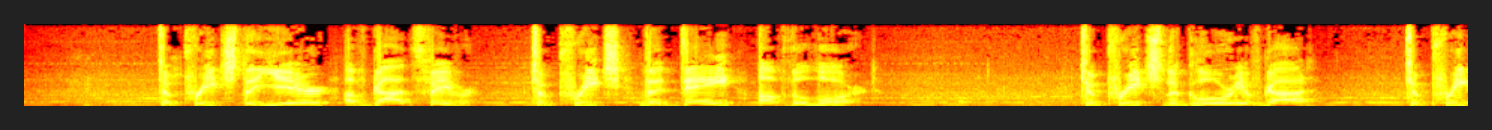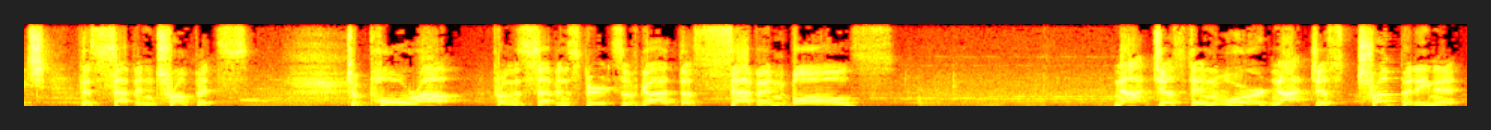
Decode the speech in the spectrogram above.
To preach the year of God's favor, to preach the day of the Lord, to preach the glory of God, to preach the seven trumpets to pour out from the seven spirits of God the seven balls. Not just in word, not just trumpeting it,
